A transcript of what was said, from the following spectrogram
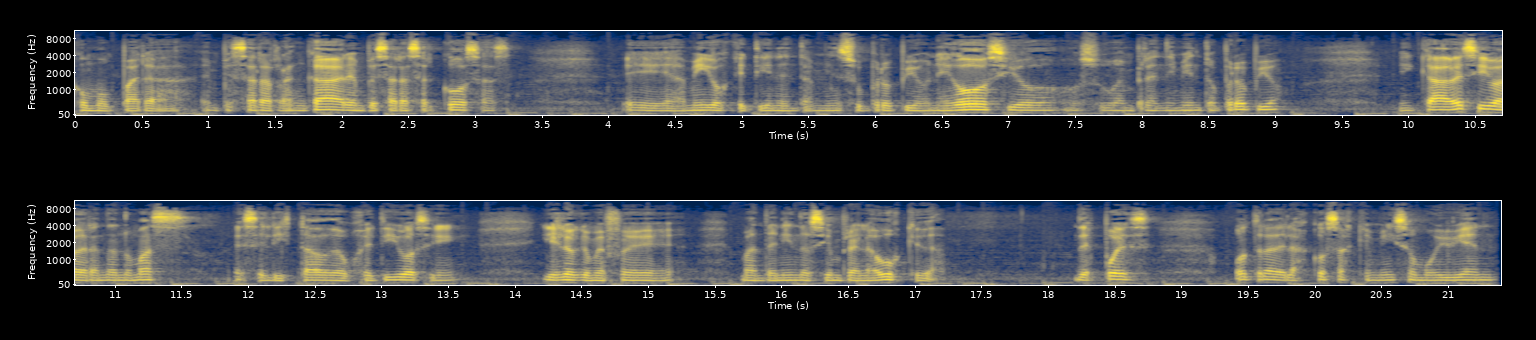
como para empezar a arrancar, empezar a hacer cosas. Eh, amigos que tienen también su propio negocio o su emprendimiento propio. Y cada vez iba agrandando más ese listado de objetivos y, y es lo que me fue manteniendo siempre en la búsqueda. Después, otra de las cosas que me hizo muy bien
